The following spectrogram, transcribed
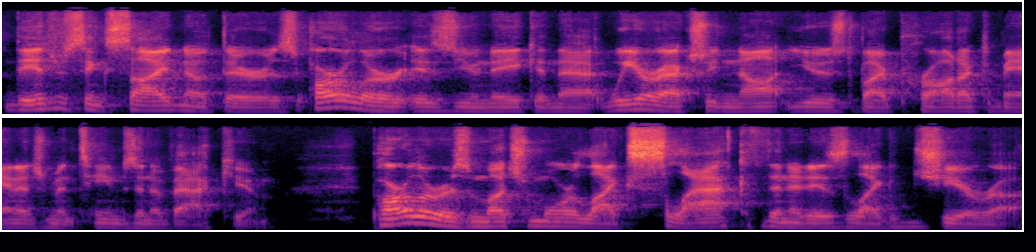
The interesting side note there is Parlor is unique in that we are actually not used by product management teams in a vacuum. Parlor is much more like Slack than it is like Jira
